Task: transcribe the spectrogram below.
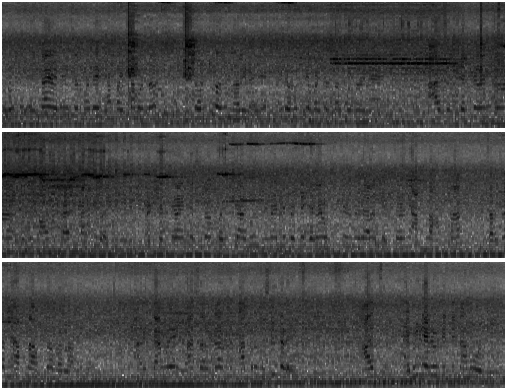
परंतु एका अधिवेशनमध्ये ह्या पैशाबद्दल तरतूद अजून झाली नाही आहे पी डब्ल्यूच्या पैशाचा तरतूद झाली नाही. आज शेतकऱ्यांचा तुम्ही पाहून काय सांगतील आणि शेतकऱ्यांचे सुद्धा पैसे अजून विम्याचे पैसे गेल्या वर्षी विम्याला शेतकऱ्यांनी आपला हप्ता सरकारने आपला हप्ता भरला नाही आणि त्यामुळे ह्या सरकार मात्र दुसरीकडे. आज हायब्रिड ॲन्युटीची कामं होती.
